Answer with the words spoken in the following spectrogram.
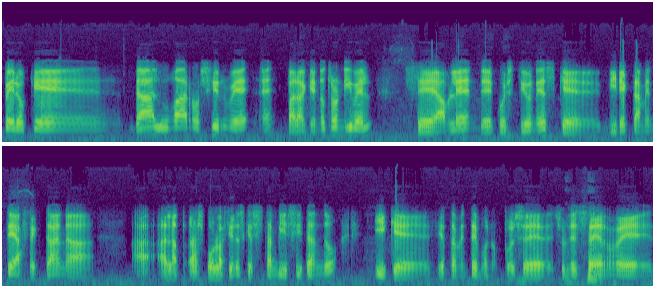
pero que da lugar o sirve ¿eh? para que en otro nivel se hablen de cuestiones que directamente afectan a, a, a la- a las poblaciones que se están visitando y que ciertamente bueno pues eh, suelen ser eh,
